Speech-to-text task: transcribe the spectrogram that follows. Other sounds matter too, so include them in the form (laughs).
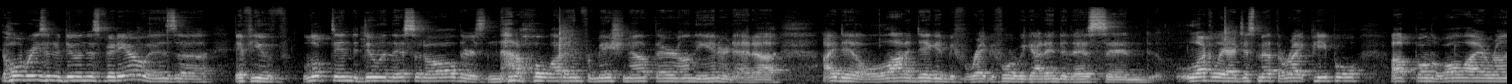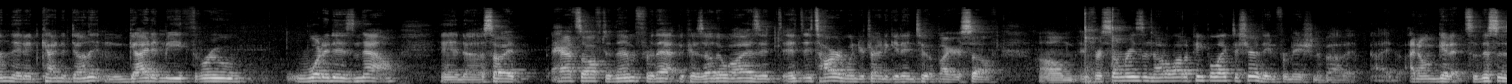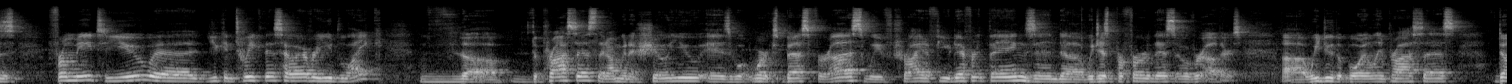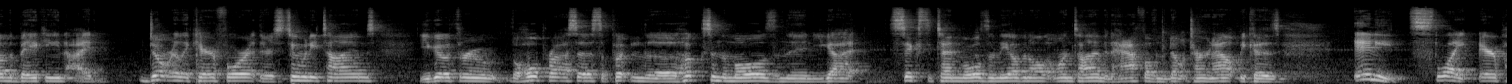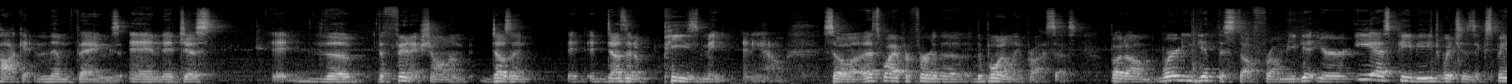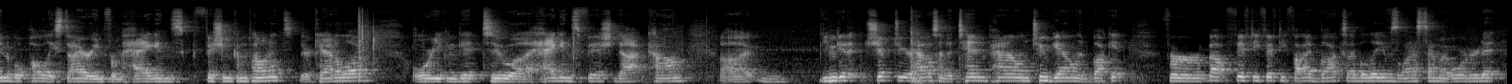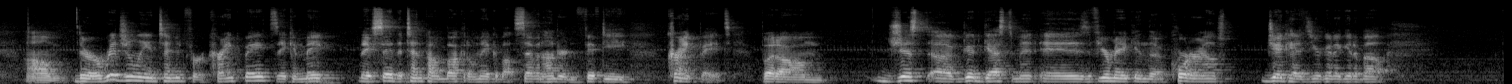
the whole reason of doing this video is uh, if you've looked into doing this at all, there's (laughs) not a whole lot of information out there on the internet. Uh, I did a lot of digging before, right before we got into this and luckily I just met the right people up on the walleye run that had kind of done it and guided me through what it is now. And uh, so I hats off to them for that because otherwise it, it, it's hard when you're trying to get into it by yourself. Um, and for some reason, not a lot of people like to share the information about it. I, I don't get it. So this is from me to you. Uh, you can tweak this however you'd like. The, the process that I'm going to show you is what works best for us. We've tried a few different things and uh, we just prefer this over others. Uh, we do the boiling process, done the baking. I don't really care for it. There's too many times you go through the whole process of putting the hooks in the molds and then you got six to ten molds in the oven all at one time and half of them don't turn out because any slight air pocket in them things and it just it, the the finish on them doesn't it, it doesn't appease me anyhow. So uh, that's why I prefer the the boiling process. But um, where do you get this stuff from? You get your ESP which is expandable polystyrene from Hagen's Fishing Components, their catalog or you can get to uh. Uh, you can get it shipped to your house in a 10 pound, two gallon bucket for about 50, 55 bucks, I believe is the last time I ordered it. Um, they're originally intended for crankbaits. They can make, they say the 10 pound bucket will make about 750 crankbaits. But um, just a good guesstimate is if you're making the quarter ounce jig heads, you're going to get about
